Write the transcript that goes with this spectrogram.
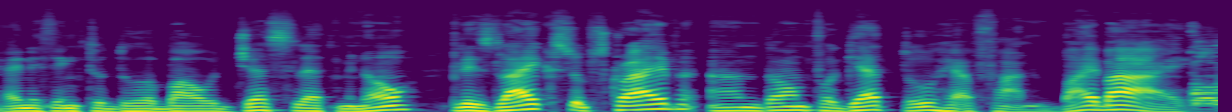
anything to do about just let me know. Please like subscribe and don't forget to have fun. Bye bye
